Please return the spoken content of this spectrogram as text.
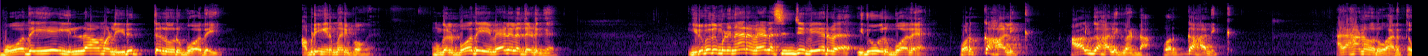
போதையே இல்லாமல் இருத்தல் ஒரு போதை. அப்படிங்கிற மாதிரி போங்க. உங்கள் போதையை வேலையில் தேடுங்க. இருபது மணி நேரம் வேலை செஞ்சு வேர்வை இது ஒரு போதை. ஒர்க்கஹாலிக் ஆல்கஹாலிக் வேண்டாம். ஒர்க்கஹாலிக் அழகான ஒரு வார்த்தை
